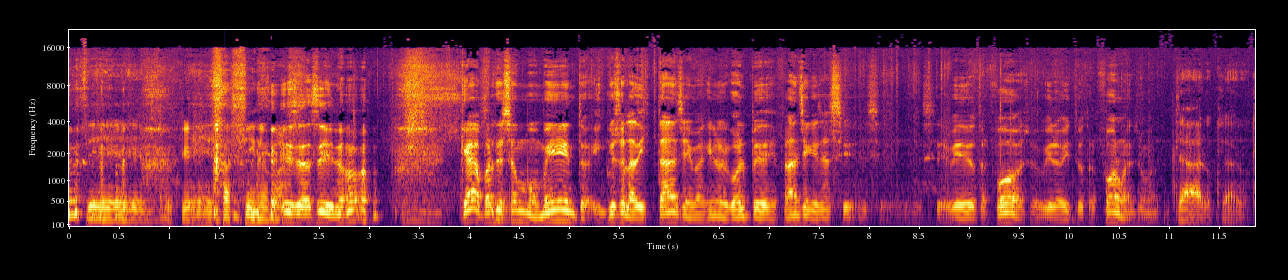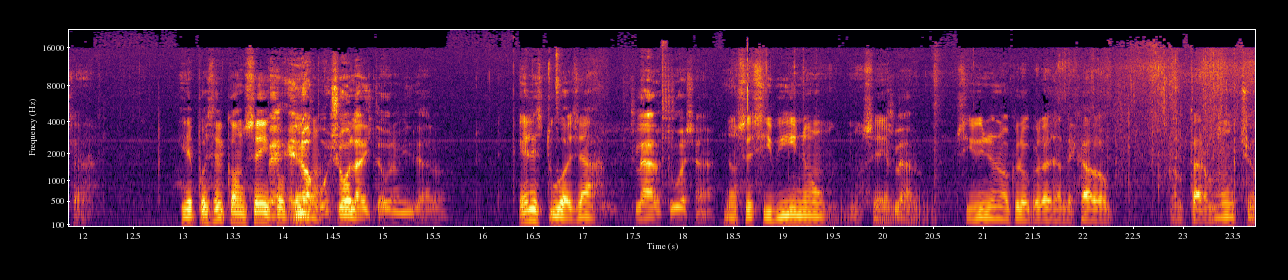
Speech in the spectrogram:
este, porque es así nomás. es así, ¿no? Claro, aparte son momentos, incluso la distancia, me imagino el golpe desde Francia que ya se, se, se ve de otra forma, se hubiera visto de otra forma en ese momento. Claro, claro, claro. Y después el consejo. Él que no apoyó la dictadura militar, ¿no? él estuvo allá. Claro, estuvo allá. No sé si vino, no sé. Claro. Si vino no creo que lo hayan dejado cantar mucho.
